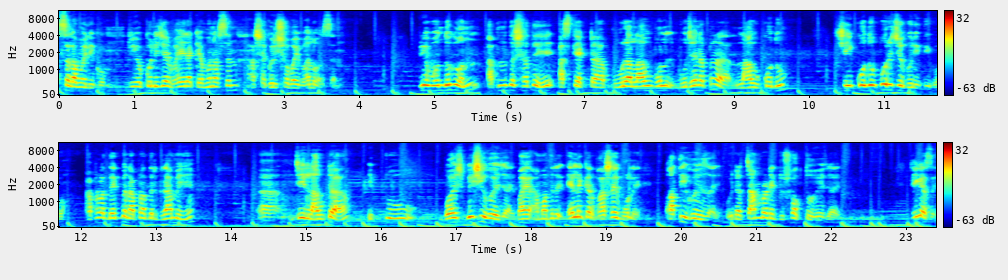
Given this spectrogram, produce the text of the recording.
আসসালামু আলাইকুম। প্রিয় কলিজার ভাইয়েরা, কেমন আছেন? আশা করি সবাই ভালো আছেন। প্রিয় বন্ধুগণ, আপনাদের সাথে আজকে একটা বুড়া লাউ বোঝেন আপনারা? লাউ কদু। সেই কদু পরিচয় করে দিব। আপনারা দেখবেন আপনাদের গ্রামে যে লাউটা একটু বয়স বেশি হয়ে যায় বা আমাদের এলাকার ভাষায় বলে, পাতি হয়ে যায়, ওইটার চামড়াটা একটু শক্ত হয়ে যায়। ঠিক আছে?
